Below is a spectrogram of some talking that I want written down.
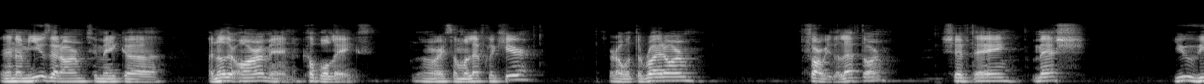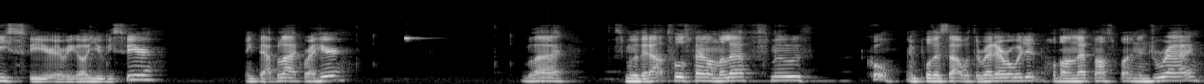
And then I'm going to use that arm to make a, another arm and a couple legs. Alright, so I'm going to left click here. Start out with the right arm. Sorry, the left arm. Shift A, Mesh. UV sphere. There we go, UV sphere. Make that black right here. Black. Smooth it out. Tools panel on the left. Smooth. Cool. And pull this out with the red arrow widget. Hold on left mouse button and drag.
